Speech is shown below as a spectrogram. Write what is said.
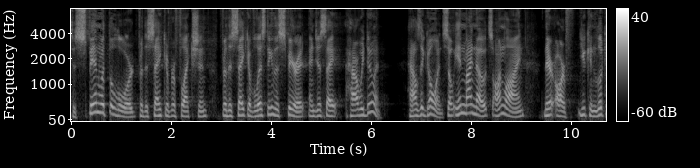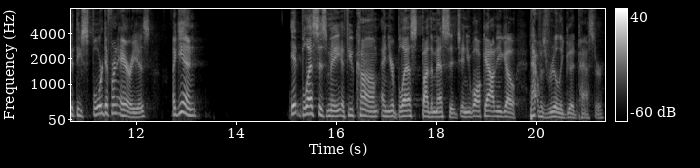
to spend with the Lord for the sake of reflection, for the sake of listening to the Spirit, and just say, How are we doing? How's it going? So in my notes online, there are, you can look at these four different areas. Again, it blesses me if you come and you're blessed by the message and you walk out and you go, that was really good, Pastor.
